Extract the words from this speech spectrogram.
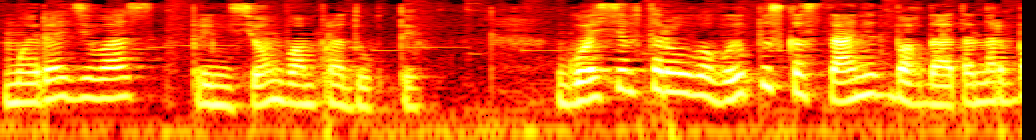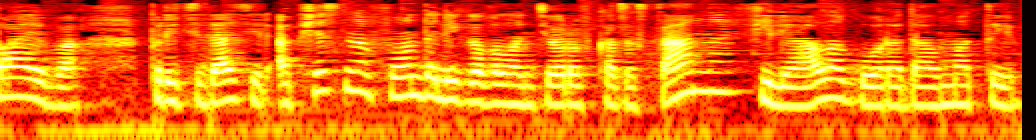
мы ради вас принесем вам продукты». Гостем второго выпуска станет Багдата Нарбаева, председатель Общественного фонда Лига волонтеров Казахстана, филиала города Алматы.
